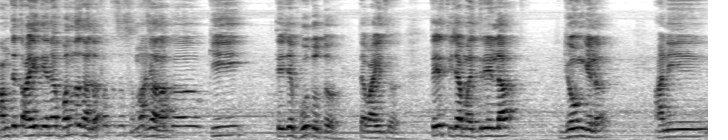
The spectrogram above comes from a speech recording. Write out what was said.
आमच्या चाळीत येणं बंद झालं. पण तसं समज झाला. की ते जे भूत होतं त्या बाईचं ते तिच्या मैत्रिणीला घेऊन गेलं. आणि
